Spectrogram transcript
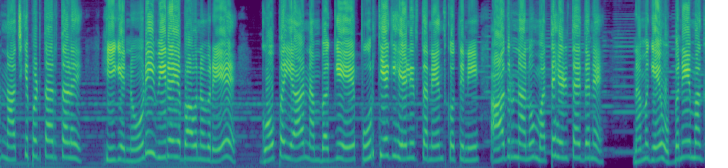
ನಾಚಿಕೆ ಪಡ್ತಾ ಇರ್ತಾಳೆ. ಹೀಗೆ ನೋಡಿ ವೀರಯ್ಯ ಭಾವನವರೇ, ಗೋಪಯ್ಯ ನಮ್ಮ ಬಗ್ಗೆ ಪೂರ್ತಿಯಾಗಿ ಹೇಳಿರ್ತಾನೆ ಅಂದ್ಕೋತೀನಿ. ಆದರೂ ನಾನು ಮತ್ತೆ ಹೇಳ್ತಾ ಇದ್ದೇನೆ. ನಮಗೆ ಒಬ್ಬನೇ ಮಗ.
